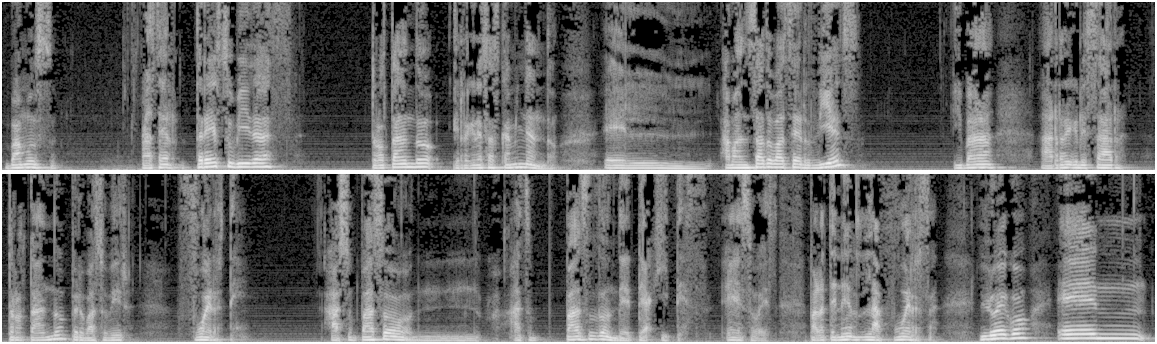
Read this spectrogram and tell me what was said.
vamos a hacer tres subidas trotando y regresas caminando. El avanzado va a ser 10 y va a regresar trotando, pero va a subir fuerte a su paso, mm, a su paso donde te agites. Eso es, para tener la fuerza. Luego, en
